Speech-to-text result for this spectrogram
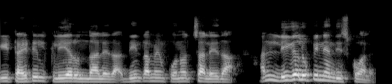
ఈ టైటిల్ క్లియర్ ఉందా లేదా? దీంట్లో మేము కొనొచ్చా లేదా? అని లీగల్ ఒపీనియన్ తీసుకోవాలి.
